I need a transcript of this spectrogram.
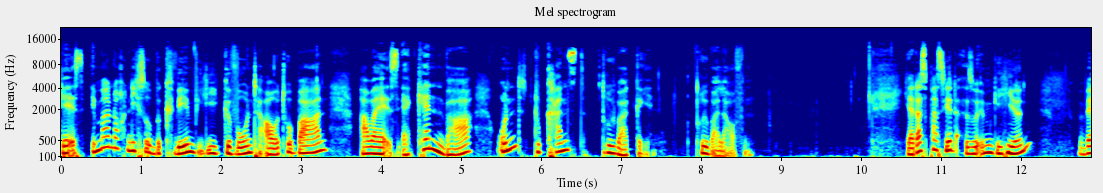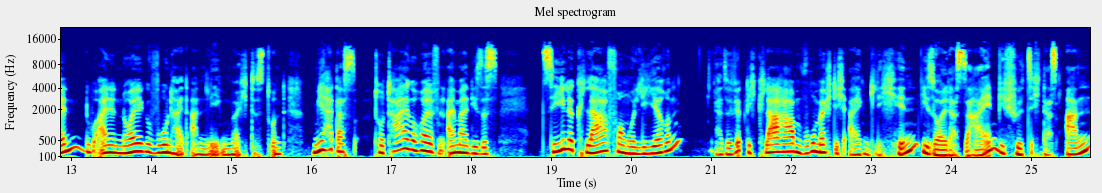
Der ist immer noch nicht so bequem wie die gewohnte Autobahn, aber er ist erkennbar und du kannst drüber gehen, drüber laufen. Ja, das passiert also im Gehirn, wenn du eine neue Gewohnheit anlegen möchtest. Und mir hat das total geholfen, einmal dieses Ziele klar formulieren also wirklich klar haben, wo möchte ich eigentlich hin? Wie soll das sein? Wie fühlt sich das an?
